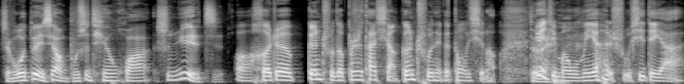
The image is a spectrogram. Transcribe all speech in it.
只不过对象不是天花，是疟疾。哦，合着根除的不是他想根除那个东西了。疟疾嘛，我们也很熟悉的呀，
